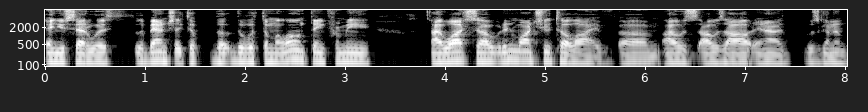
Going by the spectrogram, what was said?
And you said with the bench, like the, the, the with the Malone thing for me, I watched. I didn't watch Utah live. Um, I was I was out, and I was gonna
